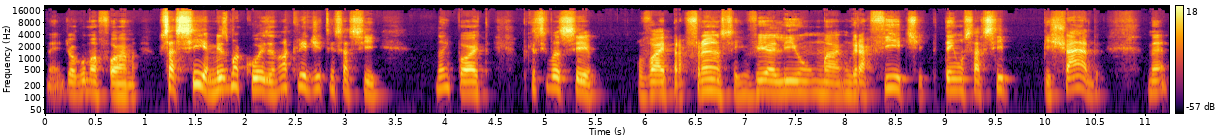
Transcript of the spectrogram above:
né, de alguma forma. Saci, a mesma coisa, não acredito em Saci. Não importa. Porque se você vai para a França e vê ali uma, um grafite que tem um Saci pichado, né,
